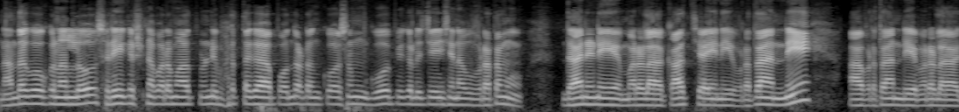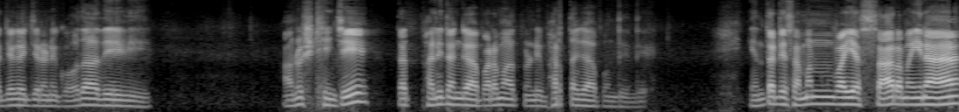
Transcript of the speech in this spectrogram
నందగోకులంలో శ్రీకృష్ణ పరమాత్ముని భర్తగా పొందడం కోసం గోపికలు చేసిన వ్రతము. దానిని మరల కాత్యాయని వ్రతాన్ని ఆ వ్రతాన్ని మరల జగజ్జనని గోదాదేవి అనుష్ఠించి తత్ఫలితంగా పరమాత్ముని భర్తగా పొందింది. ఇంతటి సమన్వయసారమైన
